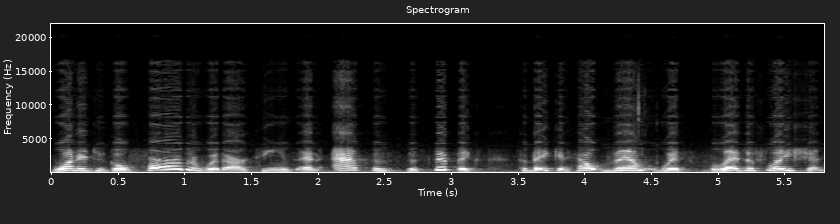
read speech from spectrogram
wanted to go further with our teams and ask them specifics so they could help them with legislation.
